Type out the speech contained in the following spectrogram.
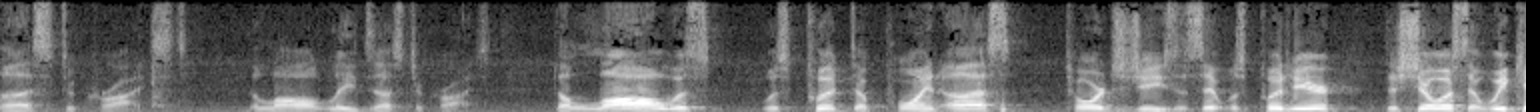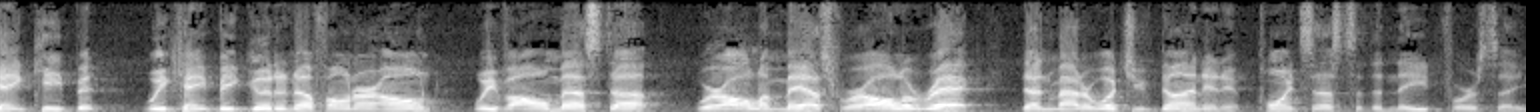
us to Christ. The law leads us to Christ. The law was, was put to point us towards Jesus. It was put here to show us that we can't keep it. We can't be good enough on our own. We've all messed up. We're all a mess. We're all a wreck. Doesn't matter what you've done, and it points us to the need for a Savior.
